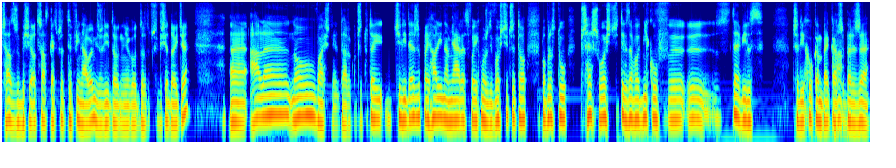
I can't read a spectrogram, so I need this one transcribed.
czas, żeby się otrzaskać przed tym finałem, jeżeli do niego do, oczywiście dojdzie. E, Ale no właśnie, Darku, czy tutaj ci liderzy pojechali na miarę swoich możliwości, czy to po prostu przeszłość tych zawodników y, y, z Devils, czyli Huckenbecka czy Berger,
